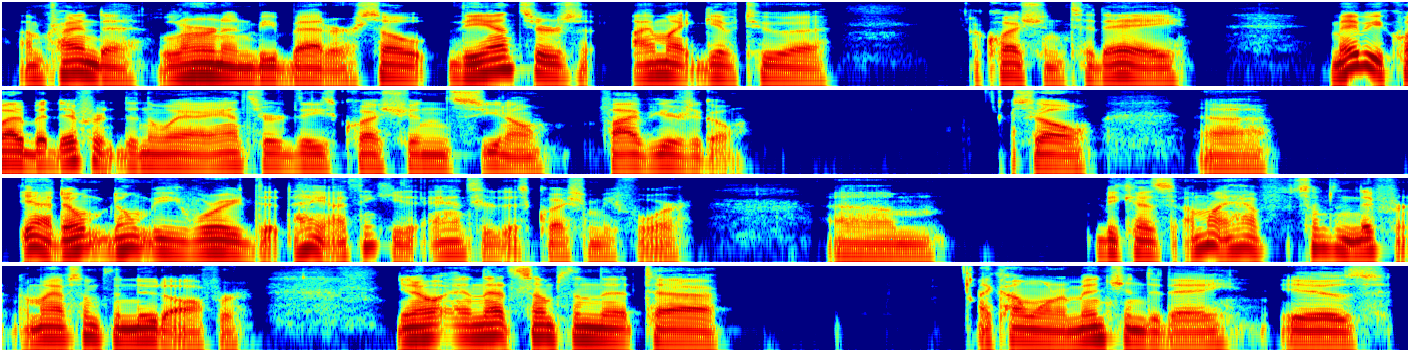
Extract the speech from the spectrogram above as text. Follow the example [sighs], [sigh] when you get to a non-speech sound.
I'm trying to learn and be better. So the answers I might give to a, a question today may be quite a bit different than the way I answered these questions, you know, five years ago. So, uh, yeah, don't don't be worried that hey, I think he's answered this question before, um, because I might have something different. I might have something new to offer, you know, and that's something that uh, I kind of want to mention today is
